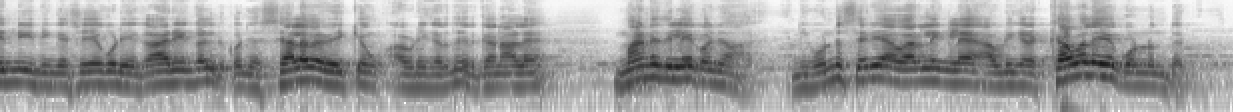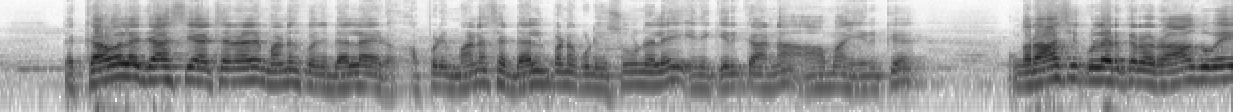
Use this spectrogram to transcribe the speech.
எண்ணி நீங்கள் செய்யக்கூடிய காரியங்கள் கொஞ்சம் செலவை வைக்கும் அப்படிங்கிறது இருக்கனால மனதிலே கொஞ்சம் இன்றைக்கி ஒன்றும் சரியாக வரலைங்களே அப்படிங்கிற கவலையை கொண்டு வந்து இந்த கவலை ஜாஸ்தியாச்சுனாலே மனசு கொஞ்சம் டல் ஆகிடும் அப்படி மனசை டல் பண்ணக்கூடிய சூழ்நிலை இன்றைக்கி இருக்கான்னா ஆமாம் இருக்குது உங்கள் ராசிக்குள்ளே இருக்கிற ராகுவை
